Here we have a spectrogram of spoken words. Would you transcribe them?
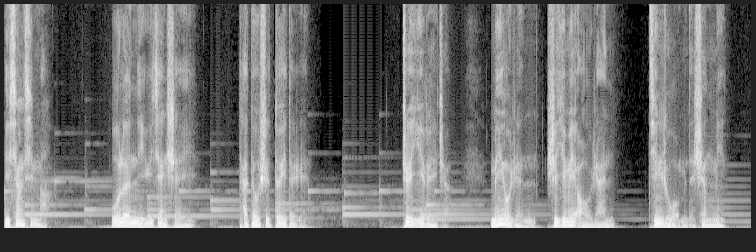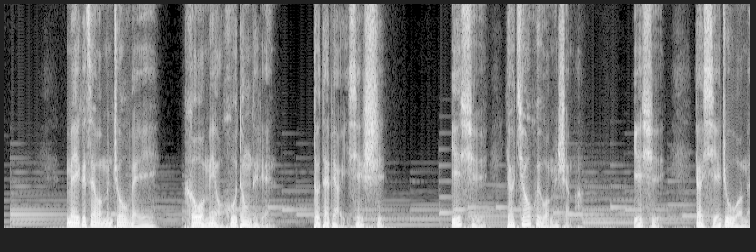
你相信吗？无论你遇见谁，他都是对的人。这意味着，没有人是因为偶然进入我们的生命。每个在我们周围和我们有互动的人，都代表一些事，也许要教会我们什么，也许要协助我们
